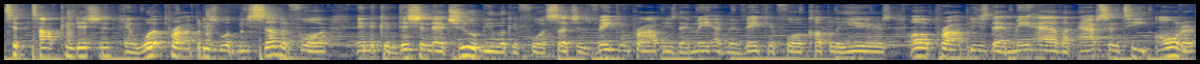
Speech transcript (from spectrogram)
tip top condition and what properties will be selling for in the condition that you'll be looking for, such as vacant properties that may have been vacant for a couple of years or properties that may have an absentee owner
